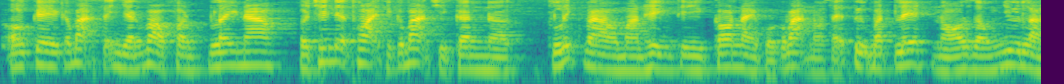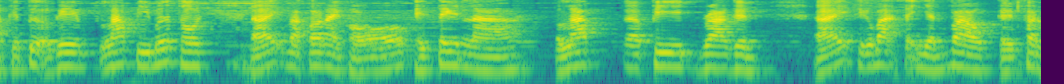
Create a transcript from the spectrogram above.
Ok, các bạn sẽ nhấn vào phần Play Now. Ở trên điện thoại thì các bạn chỉ cần ờ, click vào màn hình thì con này của các bạn nó sẽ tự bật lên. Nó giống như là cái tựa game Flappy Bird thôi. Đấy và con này có cái tên là Flappy ờ, Dragon. Đấy thì các bạn sẽ nhấn vào cái phần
